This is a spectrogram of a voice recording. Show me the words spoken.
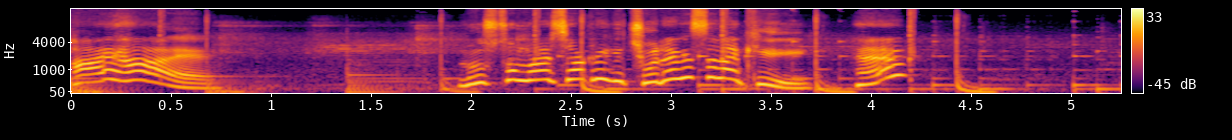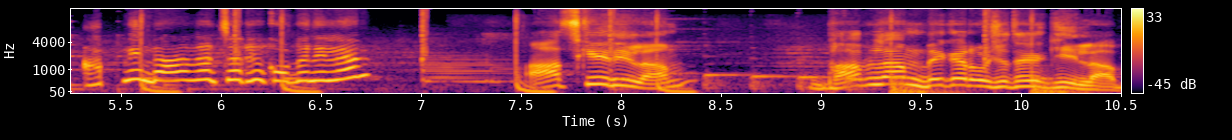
হায় হায়! রুস্তম ভাইয়ের চাকরি কি চলে গেছে নাকি? হ্যাঁ? আপনি দাঁড়ানোর চাকরি কবে নিলেন? আজকেই দিলাম। ভাবলাম বেকার বসে থেকে কি লাভ?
